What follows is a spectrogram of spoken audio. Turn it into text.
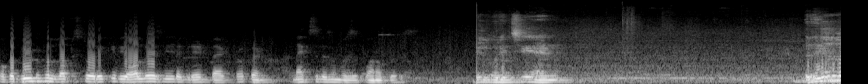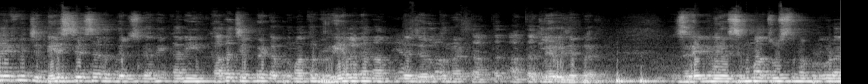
ఒక బ్యూటిఫుల్ లవ్ స్టోరీకి we always need a great backdrop and naxalism is one of those గురించి అండ్ రియల్ లైఫ్ నుంచి బేస్ చేశారని తెలుసు కానీ కానీ కథ చెప్పేటప్పుడు మాత్రం రియల్గా నా ముందే జరుగుతున్నట్టు అంత అంత క్లియర్గా చెప్పారు. రేపు మీరు సినిమా చూస్తున్నప్పుడు కూడా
